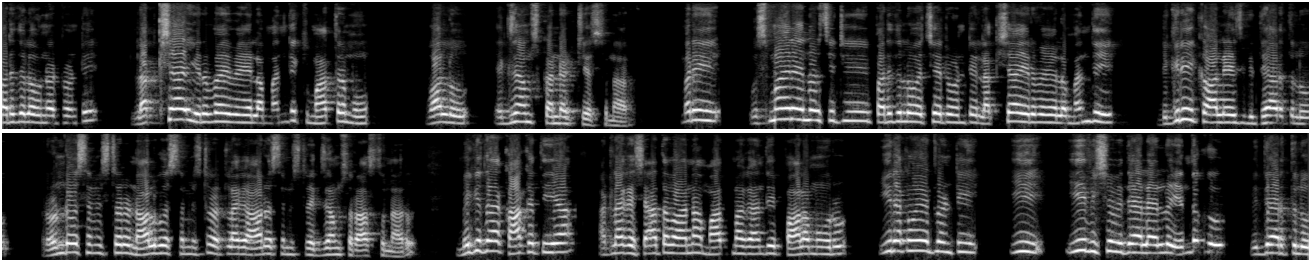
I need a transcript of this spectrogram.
పరిధిలో ఉన్నటువంటి లక్ష ఇరవై వేల మందికి మాత్రము వాళ్ళు ఎగ్జామ్స్ కండక్ట్ చేస్తున్నారు. మరి ఉస్మానియా యూనివర్సిటీ పరిధిలో వచ్చేటువంటి లక్ష ఇరవై వేల మంది డిగ్రీ కాలేజ్ విద్యార్థులు రెండో సెమిస్టర్ నాలుగో సెమిస్టర్ అట్లాగే ఆరో సెమిస్టర్ ఎగ్జామ్స్ రాస్తున్నారు. మిగతా కాకతీయ అట్లాగే శాతవాహన మహాత్మా గాంధీ పాలమూరు ఈ రకమైనటువంటి ఈ ఈ విశ్వవిద్యాలయాల్లో ఎందుకు విద్యార్థులు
